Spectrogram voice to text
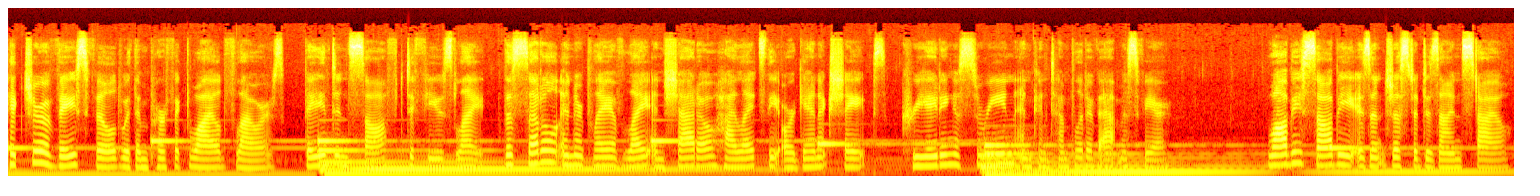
Picture a vase filled with imperfect wildflowers, bathed in soft, diffused light. The subtle interplay of light and shadow highlights the organic shapes, creating a serene and contemplative atmosphere. Wabi Sabi isn't just a design style,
